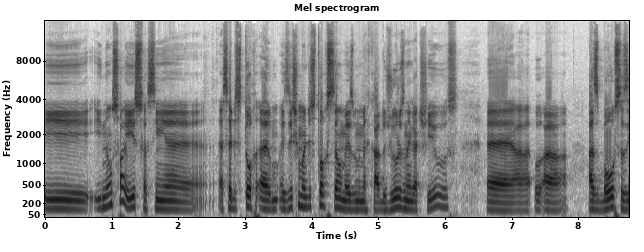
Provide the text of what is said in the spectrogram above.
E, e não só isso, assim, é, essa distor é, existe uma distorção mesmo no mercado. Juros negativos, é, a- a- as bolsas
